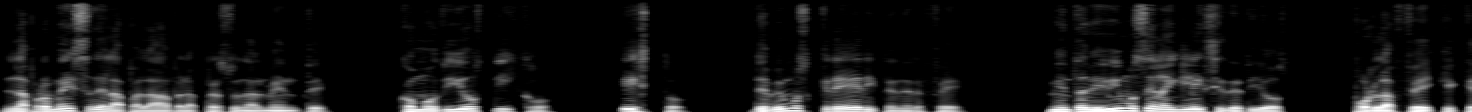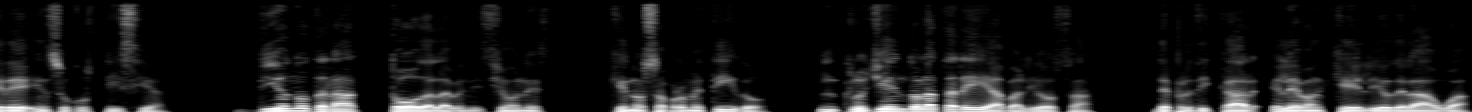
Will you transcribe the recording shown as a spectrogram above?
la promesa de la palabra personalmente. Como Dios dijo, esto debemos creer y tener fe. Mientras vivimos en la iglesia de Dios, por la fe que cree en su justicia, Dios nos dará todas las bendiciones que nos ha prometido, incluyendo la tarea valiosa de predicar el Evangelio del agua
